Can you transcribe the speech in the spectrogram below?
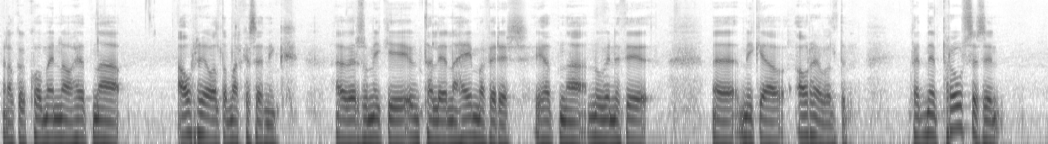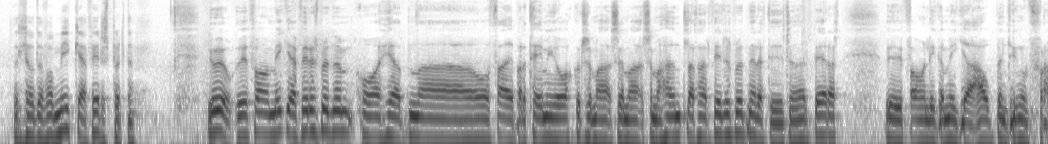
Mér langar að koma inn á hérna, áhrifaldamarkasetning. Það hefur verið svo mikið umtalið hérna heima fyrir. Hérna, nú vinnir þið með mikið af áhrifaldum. Hvernig er prósessin? Þið hljótið að fá mikið af fyrirspurnum. Jújú, við fáum mikið af fyrirspurnum og, hérna, og það er bara teimi í okkur sem að, sem að, sem að höndlar þar fyrirspurnir eftir því sem það er berast. Við fáum líka mikið ábendingum frá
